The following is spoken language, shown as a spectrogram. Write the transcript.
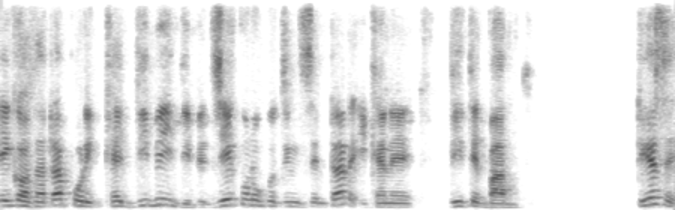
এই কথাটা পরীক্ষায় দিবেই দিবে। যে কোনো কোচিং সেন্টার এখানে দিতে বাধ্য। ঠিক আছে?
